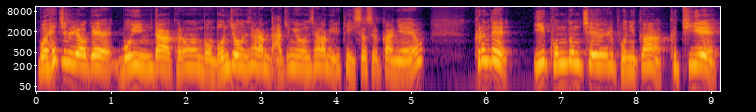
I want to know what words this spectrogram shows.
뭐 해질녘에 모임다. 그러면 뭐 먼저 온 사람, 나중에 온 사람 이렇게 있었을 거 아니에요? 그런데 이 공동체를 보니까 그 뒤에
